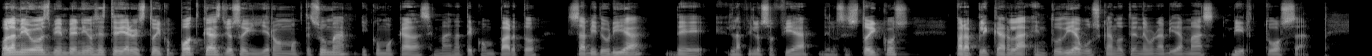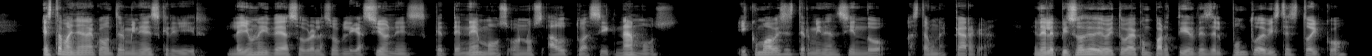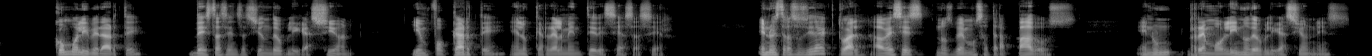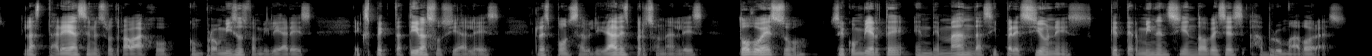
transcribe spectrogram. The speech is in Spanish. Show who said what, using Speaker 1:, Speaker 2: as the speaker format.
Speaker 1: Hola amigos, bienvenidos a este Diario Estoico Podcast. Yo soy Guillermo Moctezuma y como cada semana te comparto sabiduría de la filosofía de los estoicos para aplicarla en tu día buscando tener una vida más virtuosa. Esta mañana cuando terminé de escribir, leí una idea sobre las obligaciones que tenemos o nos autoasignamos y cómo a veces terminan siendo hasta una carga. En el episodio de hoy te voy a compartir desde el punto de vista estoico cómo liberarte de esta sensación de obligación y enfocarte en lo que realmente deseas hacer. En nuestra sociedad actual, a veces nos vemos atrapados en un remolino de obligaciones, las tareas en nuestro trabajo, compromisos familiares, expectativas sociales, responsabilidades personales, todo eso se convierte en demandas y presiones que terminan siendo a veces abrumadoras.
